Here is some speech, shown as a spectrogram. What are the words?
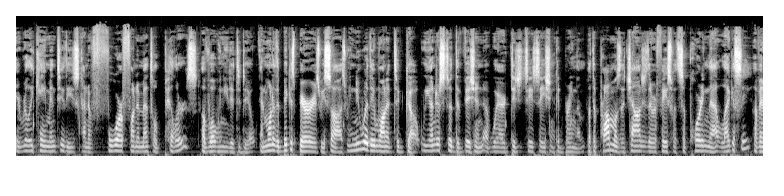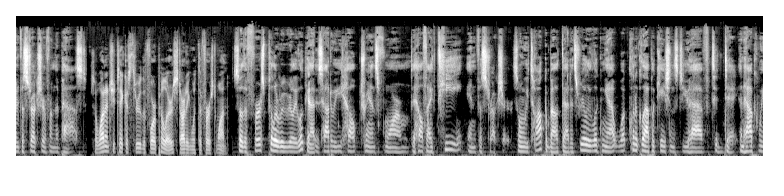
it really came into these kind of four fundamental pillars of what we needed to do. And one of the biggest barriers we saw is we knew where they wanted to go. We understood the vision of where digitization could bring them. But the problem was the challenges they were faced with supporting that legacy of infrastructure from the past. So why don't you take us through the four pillars, starting with the first one? So the first pillar we really look at is how do we help transform the health IT infrastructure. So when we talk about that, it's really looking at what clinical applications do you have today and how can we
